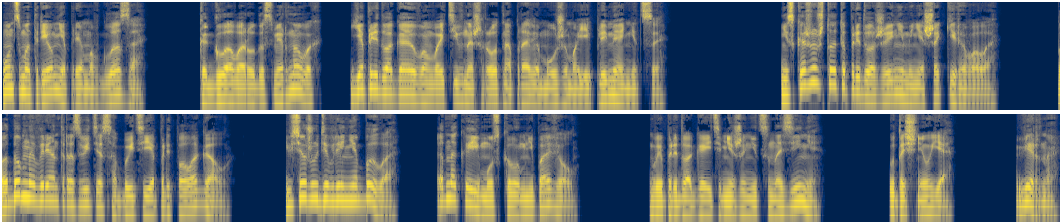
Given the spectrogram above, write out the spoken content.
Он смотрел мне прямо в глаза. «Как глава рода Смирновых, я предлагаю вам войти в наш род на праве мужа моей племянницы». Не скажу, что это предложение меня шокировало. Подобный вариант развития событий я предполагал. И все же удивление было, однако и мускулом не повел. «Вы предлагаете мне жениться на Зине?» — уточнил я. «Верно.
